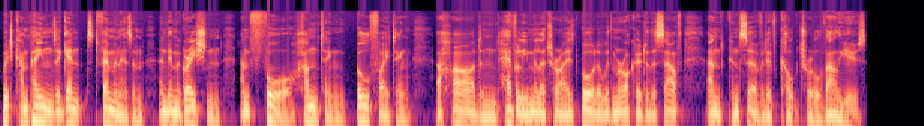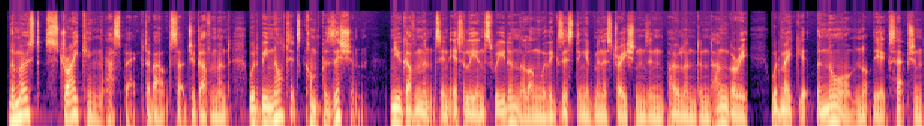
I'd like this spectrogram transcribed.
which campaigns against feminism and immigration and for hunting, bullfighting, a hard and heavily militarized border with Morocco to the south, and conservative cultural values. The most striking aspect about such a government would be not its composition New governments in Italy and Sweden, along with existing administrations in Poland and Hungary, would make it the norm, not the exception,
